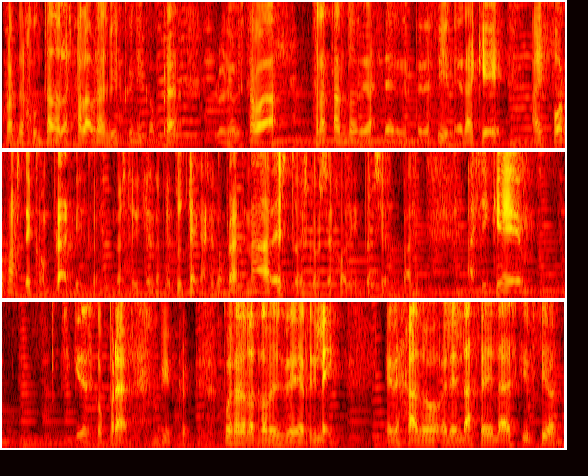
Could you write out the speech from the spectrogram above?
Cuando he juntado las palabras Bitcoin y comprar, lo único que estaba tratando de hacer, de decir, era que hay formas de comprar Bitcoin. No estoy diciendo que tú tengas que comprar, nada de esto es consejo de inversión, ¿vale? Así que si quieres comprar Bitcoin, puedes hacerlo a través de Relay. He dejado el enlace en la descripción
